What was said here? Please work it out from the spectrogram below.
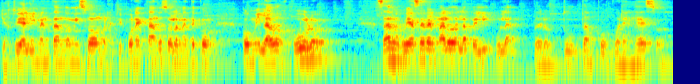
yo estoy alimentando mi sombra, estoy conectando solamente con, con mi lado oscuro sabes, voy a ser el malo de la película, pero tú tampoco eres eso,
